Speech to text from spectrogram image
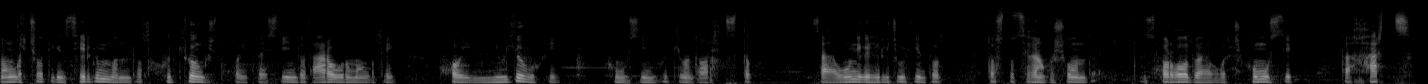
монголчуудыг сэргэн мандуулах хөдөлгөөн гэж тухайд байсан. Энд бол 10 өрн Монголыг тухайн нөлөө бүхий хүмүүс энэ хөдөлгөөнд оролцдог. За үүнийг хэрэгжүүлэхийн тулд тус тусынхаа хушуунд сургууль байгуулж хүмүүсийг одоо харц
